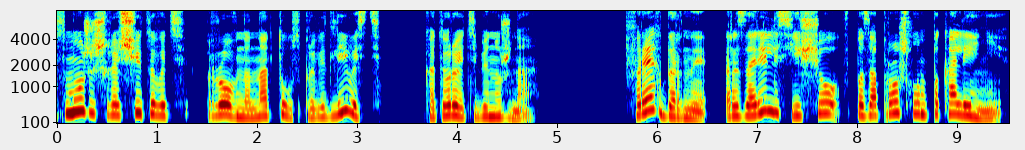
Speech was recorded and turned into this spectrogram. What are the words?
сможешь рассчитывать ровно на ту справедливость, которая тебе нужна. Фрехберны разорились еще в позапрошлом поколении.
